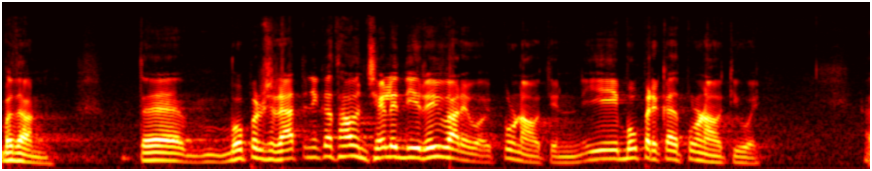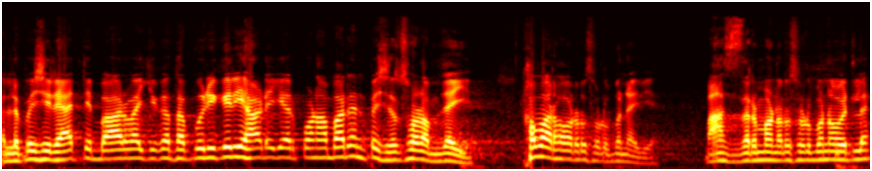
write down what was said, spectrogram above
બધાનું. તે બપોર રાતની કથા હોય ને છેલ્લે દી રવિવારે હોય પૂર્ણાવતી એ બપોરે પૂર્ણાવતી હોય. એટલે પછી રાતે બાર વાગે કથા પૂરી કરી, સાડી અગિયાર પોણા બારે ને પછી રસોડામાં જઈએ. ખબર હોર રસોડું બનાવીએ. પાંચ હજારમાં રસોડું બનાવો એટલે.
